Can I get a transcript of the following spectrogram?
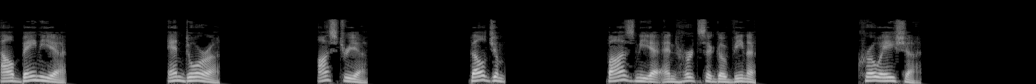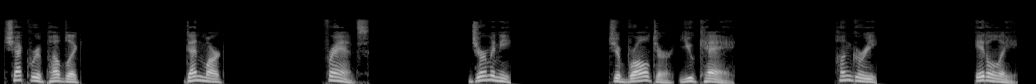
Albania. Andorra. Austria. Belgium. Bosnia and Herzegovina. Croatia. Czech Republic. Denmark. France. Germany. Gibraltar UK Hungary. Italy.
